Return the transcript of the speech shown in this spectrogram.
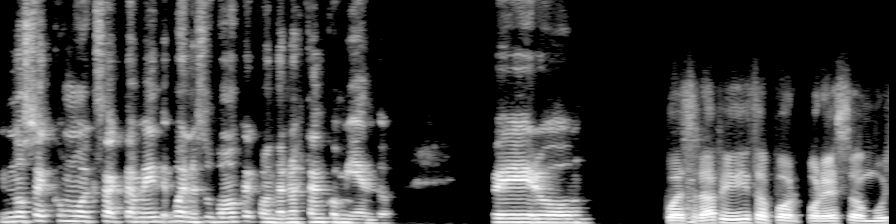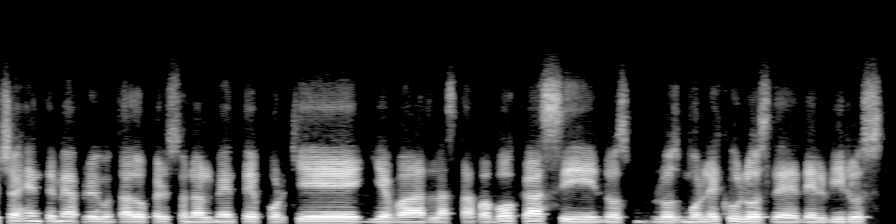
no sé cómo exactamente, bueno, supongo que cuando no están comiendo, pero... Pues rapidito, por, por eso mucha gente me ha preguntado personalmente por qué llevar las tapabocas si los, los moléculos de, del virus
